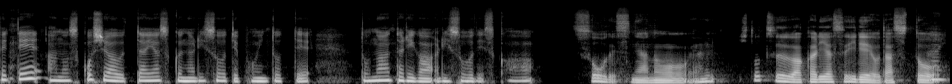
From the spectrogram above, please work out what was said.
べて、あの、少しは訴えやすくなりそうっていうポイントって、どのあたりがありそうですか？そうですね。あの、やはり一つわかりやすい例を出すと、はい、や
